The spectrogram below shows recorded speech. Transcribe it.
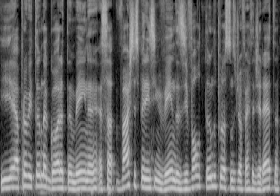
E aproveitando agora também, né, essa vasta experiência em vendas e voltando para o assunto de oferta direta,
